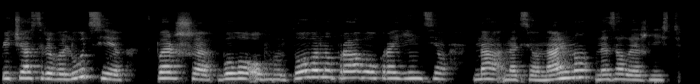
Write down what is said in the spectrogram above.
Під час революції вперше було обґрунтовано право українців на національну незалежність.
